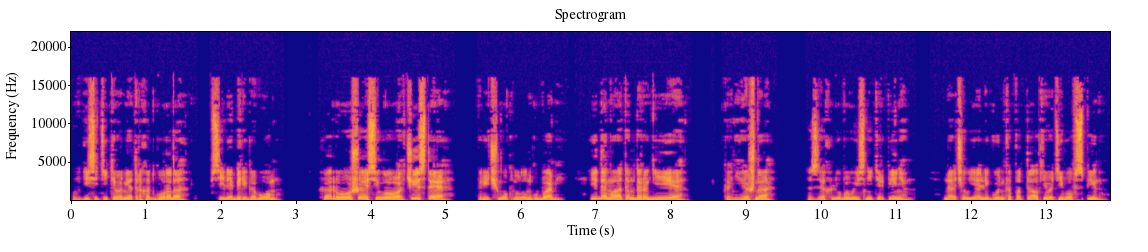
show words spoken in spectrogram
«В десяти километрах от города, селе Береговом». «Хорошее село, чистое!» Причмокнул он губами. «И дома там дорогие!» «Конечно!» Захлюбываясь нетерпением, начал я легонько подталкивать его в спину.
